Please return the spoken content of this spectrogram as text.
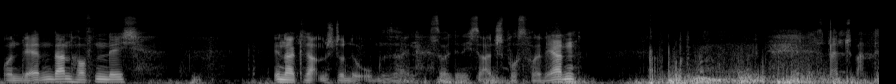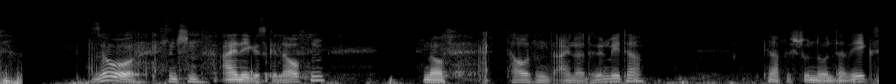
und werden dann hoffentlich in einer knappen Stunde oben sein. Sollte nicht so anspruchsvoll werden. Es bleibt spannend. So, sind schon einiges gelaufen. Sind auf 1100 Höhenmeter. Knappe Stunde unterwegs.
